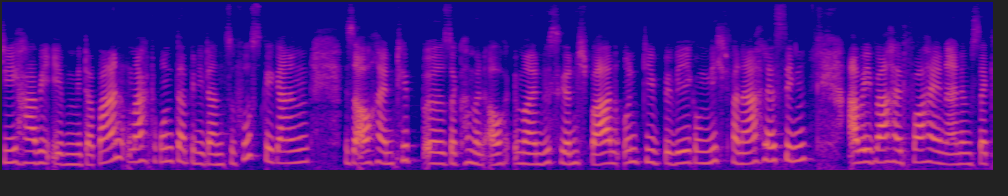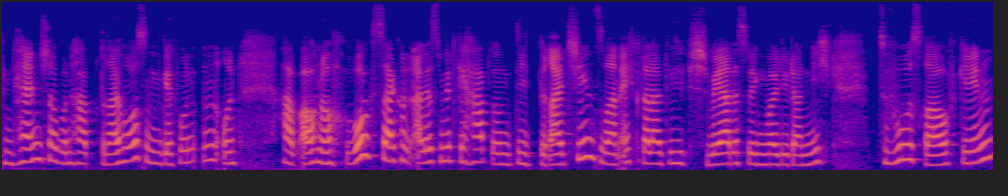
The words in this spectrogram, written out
die habe ich eben mit der Bahn gemacht. Runter bin ich dann zu Fuß gegangen. Ist auch ein Tipp, äh, so kann man auch immer ein bisschen sparen und die Bewegung nicht vernachlässigen. Aber ich war halt vorher in einem Second-Hand-Shop und habe drei Hosen gefunden und habe auch noch Rucksack und alles mitgehabt. Und die drei Jeans waren echt relativ schwer, deswegen wollte ich dann nicht zu Fuß raufgehen.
